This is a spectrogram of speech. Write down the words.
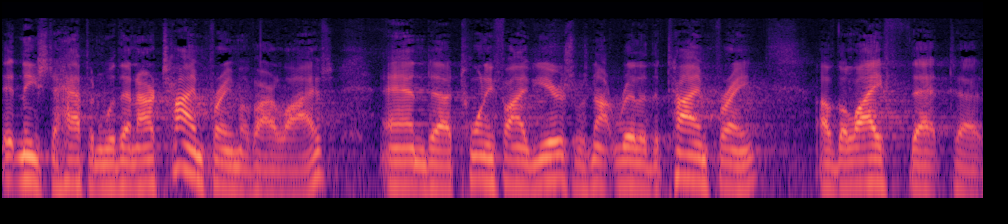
it needs to happen within our time frame of our lives. And uh, 25 years was not really the time frame of the life that uh,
